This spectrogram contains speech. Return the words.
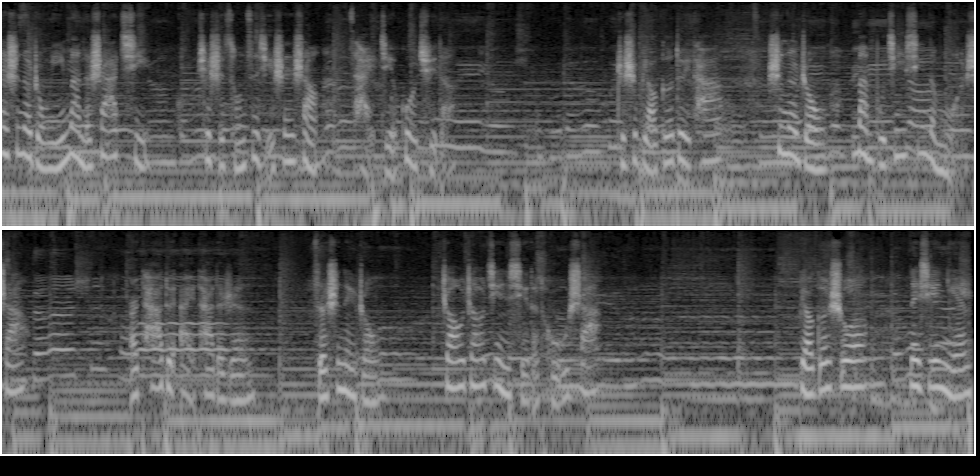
但是那种弥漫的杀气，却是从自己身上采撷过去的。只是表哥对他，是那种漫不经心的抹杀。而他对爱他的人，则是那种招招见血的屠杀。表哥说，那些年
